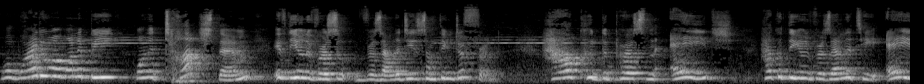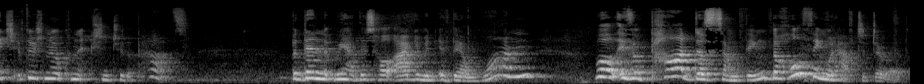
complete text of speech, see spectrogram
well, why do I want to be want to touch them if the universality is something different? How could the person age? How could the universality age if there's no connection to the parts? But then we have this whole argument, if they're one, well, if a part does something, the whole thing would have to do it.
